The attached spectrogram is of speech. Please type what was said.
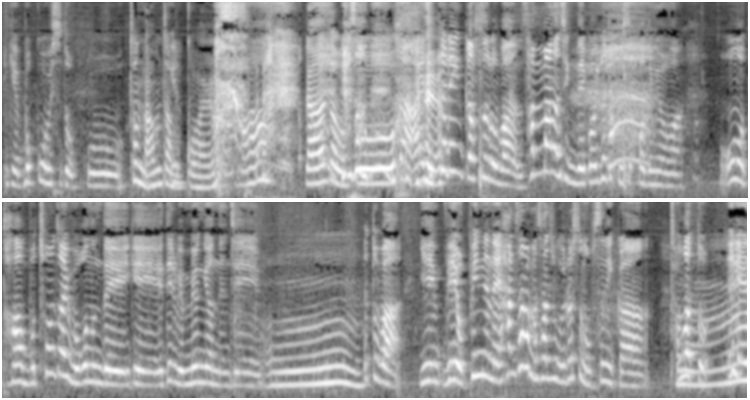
이렇게 먹고 올 수도 없고 전 나 혼자 먹고 와요. 아 나 혼자 그래서 먹고. 나 아이스크림 값으로 막 3만 원씩 내고 이런 적도 있었거든요. 어, 다 뭐 천 원짜리 먹었는데 이게 애들이 몇 명이었는지. 음. 또 막, 얘, 내 옆에 있는 애 한 사람만 사주고 이럴 순 없으니까. 뭔가 또, 이게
